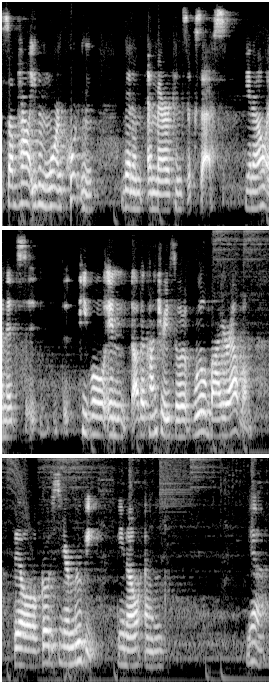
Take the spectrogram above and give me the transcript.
somehow even more important than American success, you know, and it's it, people in other countries so will buy your album. They'll go to see your movie, you know, and yeah,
